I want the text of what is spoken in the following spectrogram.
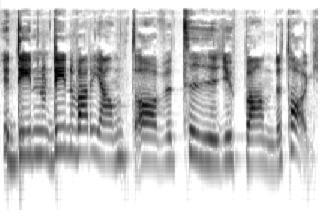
Din, din variant av tio djupa andetag?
